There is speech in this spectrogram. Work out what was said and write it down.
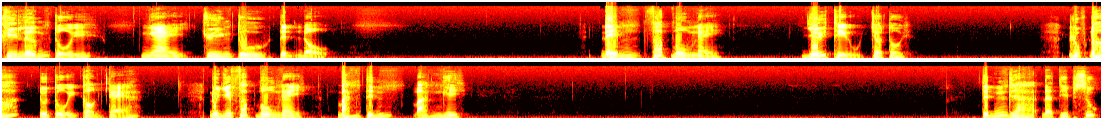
Khi lớn tuổi, ngài chuyên tu tịnh độ. Đem pháp môn này giới thiệu cho tôi. Lúc đó tôi tuổi còn trẻ, đối với pháp môn này bán tính, bán nghi. Tính ra đã tiếp xúc,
